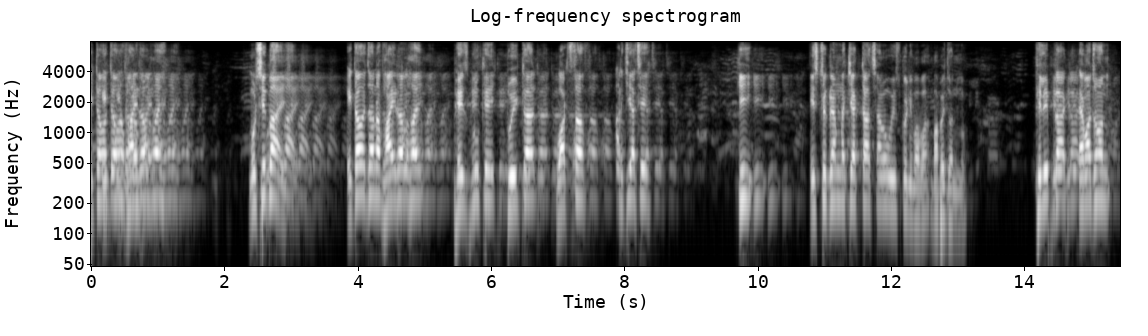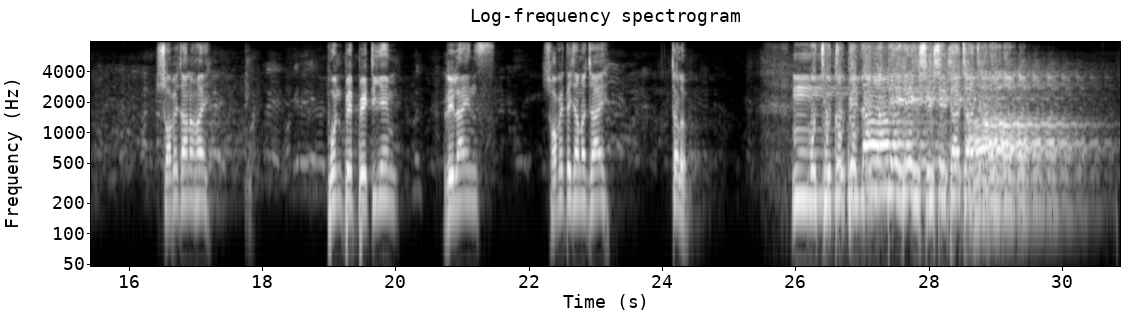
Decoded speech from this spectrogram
এটাও যেন ভাইরাল হয় মুর্শিদ ভাই এটাও যেন ভাইরাল হয় ফেসবুকে টুইটার হোয়াটসঅ্যাপ আর কি আছে কি? ইনস্টাগ্রাম নাকি একটা আছে আমি ইউজ করিনি বাবা বাপের জন্ম। ফ্লিপকার্ট অ্যামাজন সবে জানা হয়। ফোনপে পেটিএম রিলায়েন্স সবেতে জানা যায়। চলো। মুঝকো পিলাতে শিশিকা যা যা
